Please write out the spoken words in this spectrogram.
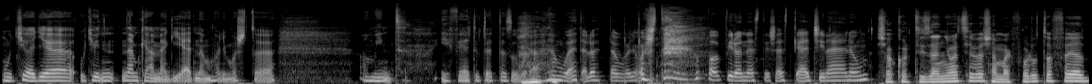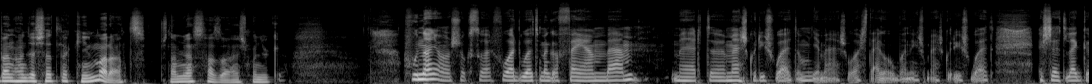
Úgyhogy, uh, úgyhogy nem kell megijednem, hogy most uh, amint éjfél ütött az óra, nem volt előttem, hogy most papíron ezt és ezt kell csinálnom. És akkor 18 évesen megfordult a fejedben, hogy esetleg kint maradsz? És nem jössz haza, és mondjuk... Hú, nagyon sokszor fordult meg a fejemben, mert máskor is voltam ugye más országokban, és máskor is volt esetleg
